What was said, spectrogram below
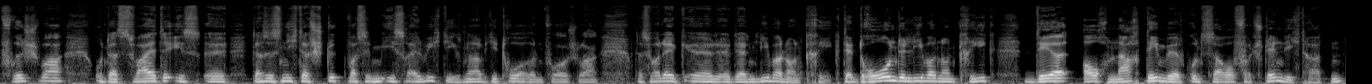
frisch war. Und das Zweite ist, äh, das ist nicht das Stück, was in Israel wichtig ist. Dann habe ich die Troherin vorgeschlagen. Das war der, äh, der Libanon-Krieg, der drohende Libanon-Krieg, der auch nachdem wir uns darauf verständigt hatten,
